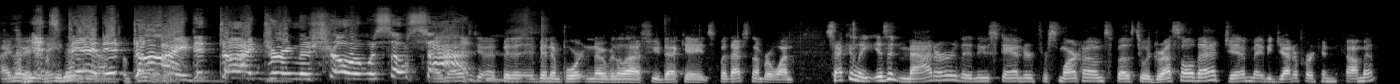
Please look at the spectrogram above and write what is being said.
I know it's dead. It died. It died during the show. It was so sad. I know it's been, been important over the last few decades, but that's number one. Secondly, isn't Matter, the new standard for smart homes, supposed to address all that? Jim, maybe Jennifer can comment.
